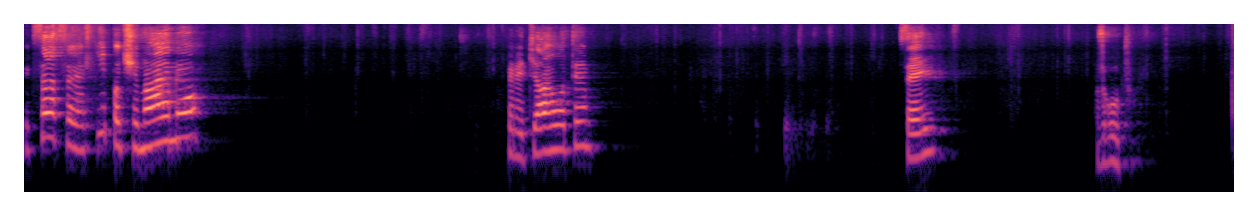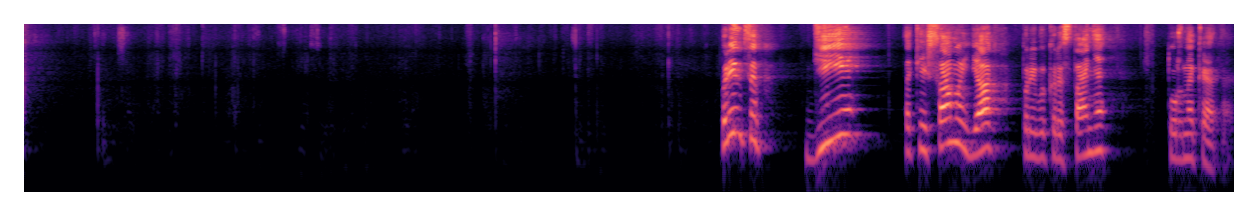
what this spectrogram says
фіксацію і починаємо перетягувати цей жгут. Принцип дії такий самий, як при використанні турникета.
